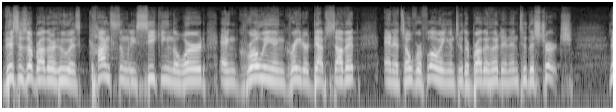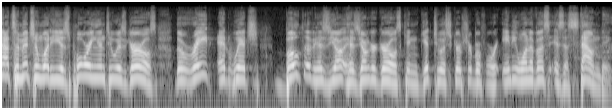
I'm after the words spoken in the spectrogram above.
This is a brother who is constantly seeking the word and growing in greater depths of it, and it's overflowing into the brotherhood and into this church. Not to mention what he is pouring into his girls. The rate at which both of his, young, his younger girls can get to a scripture before any one of us is astounding.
